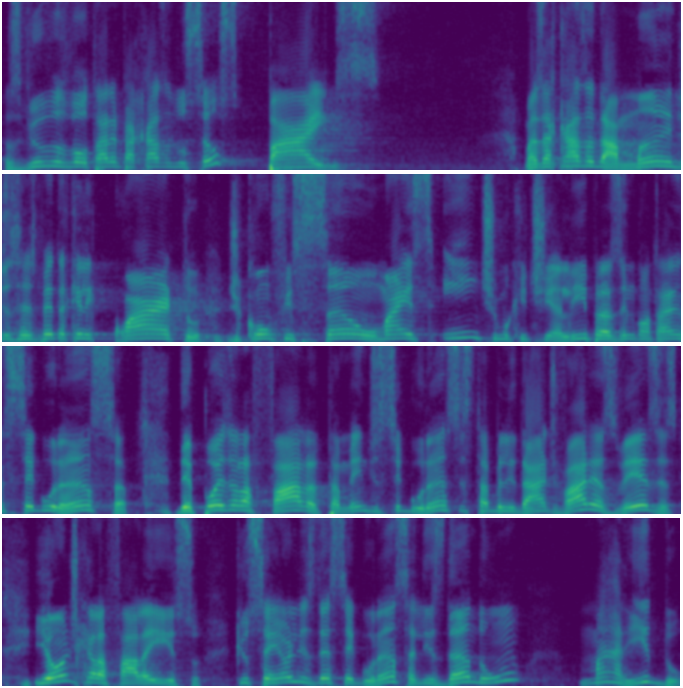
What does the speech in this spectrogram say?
as viúvas voltarem para a casa dos seus pais. Mas a casa da mãe diz respeito àquele quarto de confissão, o mais íntimo que tinha ali, para elas encontrarem segurança. Depois ela fala também de segurança e estabilidade várias vezes. E onde que ela fala isso? Que o Senhor lhes dê segurança, lhes dando um marido.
